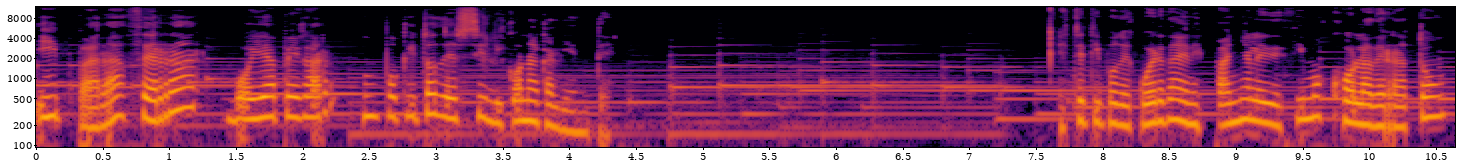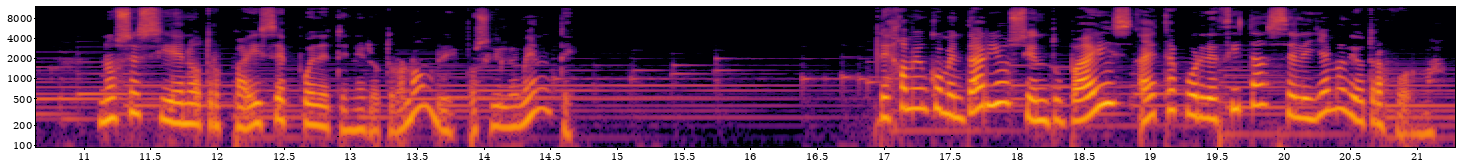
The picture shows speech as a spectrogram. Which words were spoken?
Y para cerrar voy a pegar un poquito de silicona caliente. Este tipo de cuerda en España le decimos cola de ratón. No sé si en otros países puede tener otro nombre, posiblemente. Déjame un comentario si en tu país a estas cuerdecitas se le llama de otra forma.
